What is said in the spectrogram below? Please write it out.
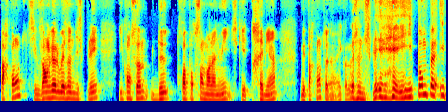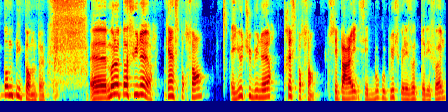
Par contre, si vous enlevez Always On Display, il consomme 2-3% dans la nuit, ce qui est très bien. Mais par contre, euh, avec Always On Display, il pompe, il pompe, il pompe. Euh, Molotov 1 heure, 15%. Et YouTube 1 heure, 13%. C'est pareil, c'est beaucoup plus que les autres téléphones.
